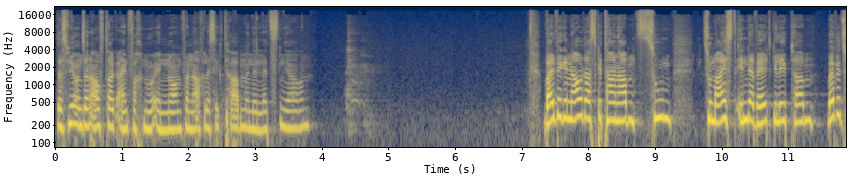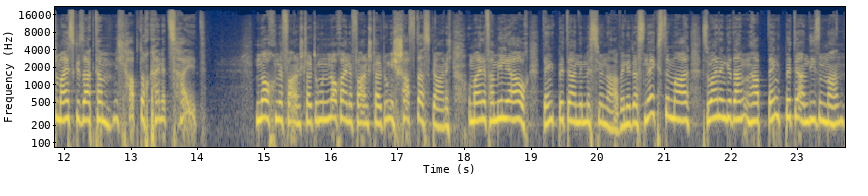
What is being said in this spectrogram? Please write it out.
dass wir unseren Auftrag einfach nur enorm vernachlässigt haben in den letzten Jahren? Weil wir genau das getan haben, zum, zumeist in der Welt gelebt haben, weil wir zumeist gesagt haben, ich habe doch keine Zeit noch eine Veranstaltung und noch eine Veranstaltung. Ich schaffe das gar nicht. Und meine Familie auch. Denkt bitte an den Missionar. Wenn ihr das nächste Mal so einen Gedanken habt, denkt bitte an diesen Mann,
